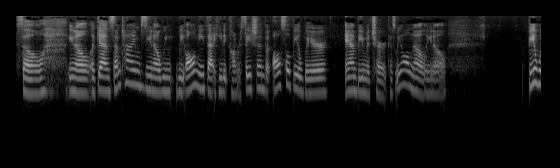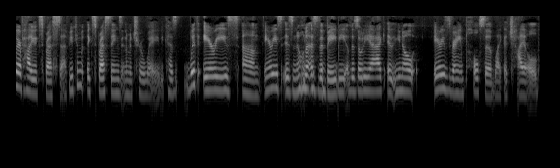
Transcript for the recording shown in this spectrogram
So, you know, again, sometimes, you know, we we all need that heated conversation, but also be aware and be mature because we all know, you know, be aware of how you express stuff. You can express things in a mature way because with Aries, um, Aries is known as the baby of the zodiac. It, you know, Aries is very impulsive, like a child.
